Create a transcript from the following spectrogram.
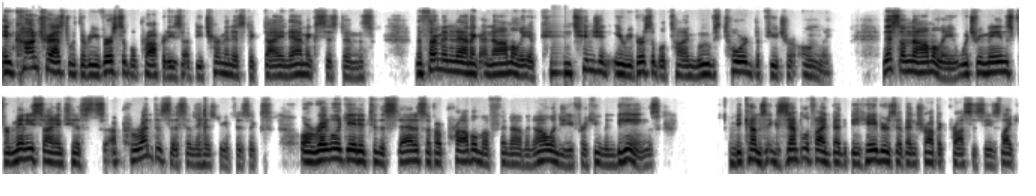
In contrast with the reversible properties of deterministic dynamic systems the thermodynamic anomaly of contingent irreversible time moves toward the future only. This anomaly, which remains for many scientists a parenthesis in the history of physics, or relegated to the status of a problem of phenomenology for human beings, becomes exemplified by the behaviors of entropic processes like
